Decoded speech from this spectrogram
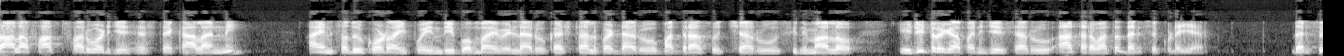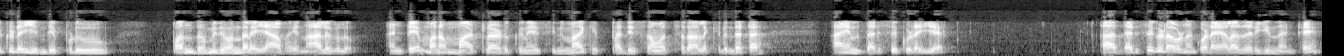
చాలా ఫాస్ట్ ఫార్వర్డ్ చేసేస్తే కాలాన్ని ఆయన చదువుకోవడం అయిపోయింది బొంబాయి వెళ్ళారు కష్టాలు పడ్డారు మద్రాసు వచ్చారు సినిమాలో ఎడిటర్గా పనిచేశారు ఆ తర్వాత దర్శకుడయ్యారు. దర్శకుడయ్యింది ఎప్పుడు? పంతొమ్మిది వందల యాభై నాలుగులో. అంటే మనం మాట్లాడుకునే సినిమాకి పది సంవత్సరాల క్రిందట ఆయన దర్శకుడయ్యారు. ఆ దర్శకుడు అవడం కూడా ఎలా జరిగిందంటే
